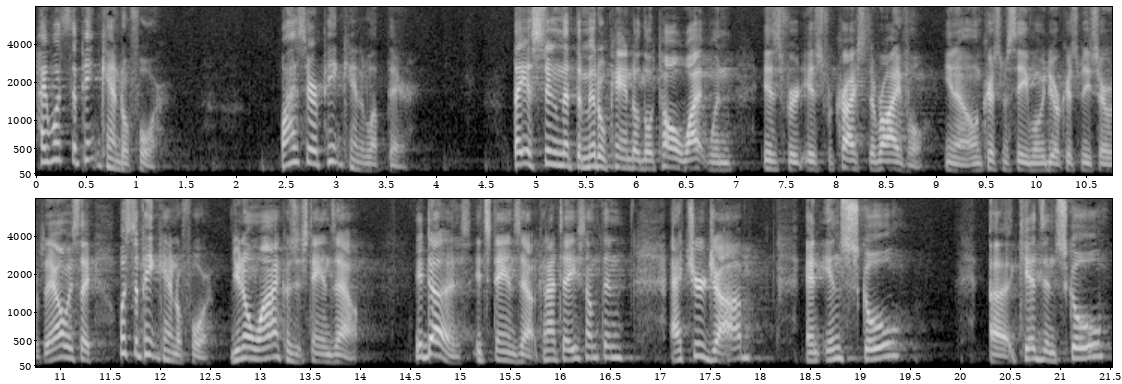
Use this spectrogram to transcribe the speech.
Hey, what's the pink candle for? Why is there a pink candle up there? They assume that the middle candle, the tall white one, is for, is for Christ's arrival. You know, on Christmas Eve, when we do our Christmas Eve service, they always say, What's the pink candle for? You know why? Because it stands out. It does. It stands out. Can I tell you something? At your job and in school, uh, kids in school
